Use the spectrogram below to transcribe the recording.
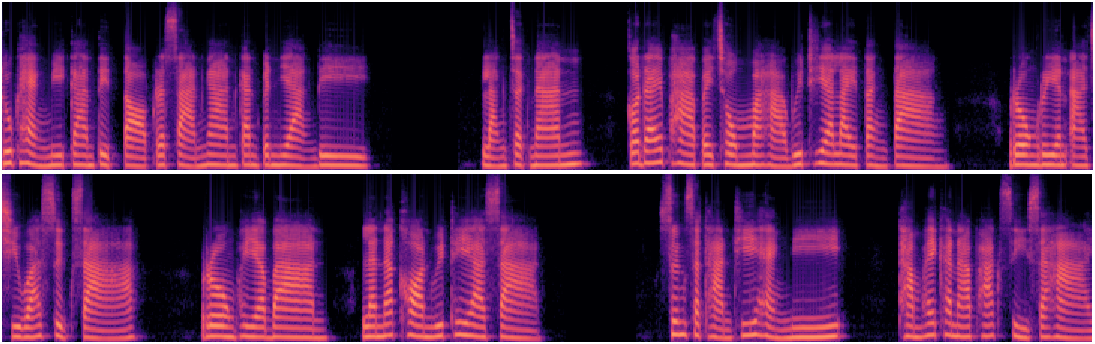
ทุกแห่งมีการติดต่อประสานงานกันเป็นอย่างดี หลังจากนั้น ก็ได้พาไปชมมหาวิทยาลัยต่างๆ โรงเรียนอาชีวศึกษา โรงพยาบาล และนครวิทยาศาสตร์ ซึ่งสถานที่แห่งนี้ทำให้คณะพักสีสหาย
